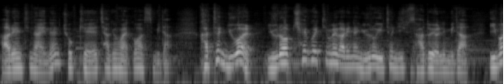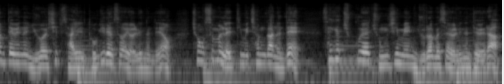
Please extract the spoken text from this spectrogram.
아르헨티나에는 좋게 작용할 것 같습니다. 같은 6월 유럽 최고의 팀을 가리는 유로 2024도 열립니다. 이번 대회는 6월 14일 독일에서 열리는데요. 총 24팀이 참가하는데 세계 축구의 중심인 유럽에서 열리는 대회라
